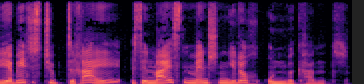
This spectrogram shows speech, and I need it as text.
Diabetes Typ 3 ist den meisten Menschen jedoch unbekannt.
